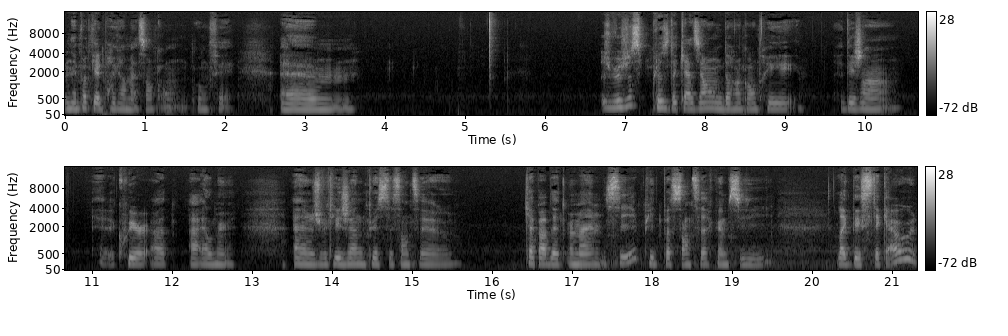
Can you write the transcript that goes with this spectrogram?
n'importe quelle programmation qu'on qu'on fait. Euh, je veux juste plus d'occasions de rencontrer des gens queer à, à Elmer. Euh, je veux que les jeunes puissent se sentir capables d'être eux-mêmes ici, puis de pas se sentir comme si like they stick out,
